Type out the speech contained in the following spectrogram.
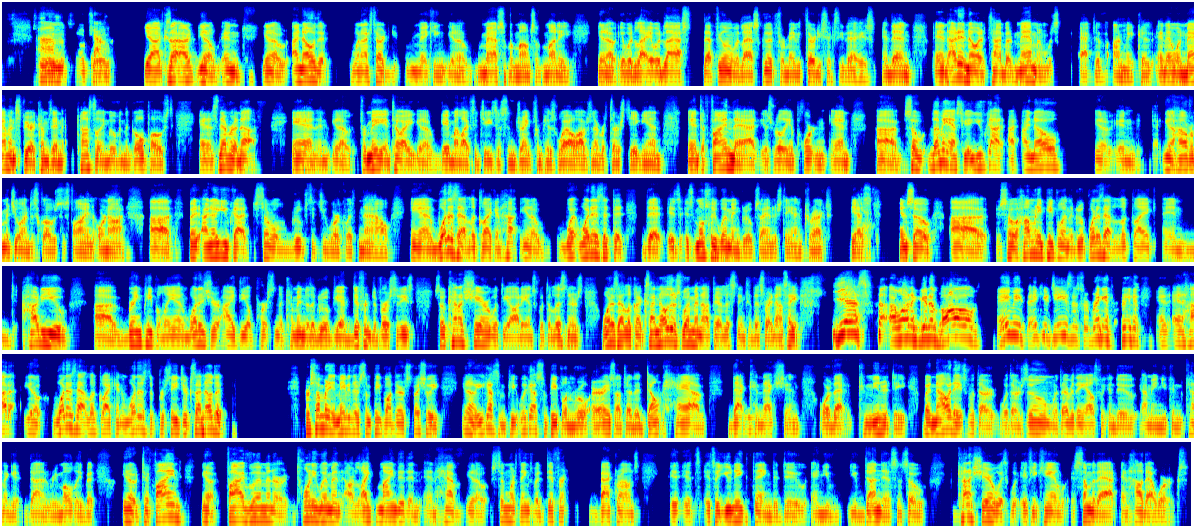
Um, so yeah. Yeah, because I, I, you know, and you know, I know that when I started making, you know, massive amounts of money, you know, it would la- it would last that feeling would last good for maybe 30, 60 days. And then and I didn't know at the time, but mammon was active on me because and then when mammon spirit comes in constantly moving the goalpost and it's never enough and and you know for me until i you know gave my life to jesus and drank from his well i was never thirsty again. And to find that is really important. And uh so let me ask you you've got i, I know you know in you know however much you want to disclose is fine or not uh but i know you've got several groups that you work with now. And what does that look like? And how you know what what is it that that is is mostly women groups i understand correct? Yes, yes. And so, uh, so how many people in the group? What does that look like? And how do you uh, bring people in? What is your ideal person to come into the group? Do you have different diversities? So, kind of share with the audience, with the listeners, what does that look like? Because I know there's women out there listening to this right now. Say, yes, I want to get involved. Amy, thank you, Jesus, for bringing me in. And and how do you know, what does that look like, and what is the procedure? Because I know that for somebody maybe there's some people out there especially you know you got some people we got some people in rural areas out there that don't have that mm-hmm. connection or that community. But nowadays with our with our zoom with everything else we can do i mean you can kind of get done remotely. But you know to find you know five women or 20 women are like-minded and and have you know similar things but different backgrounds it, it's it's a unique thing to do and you've you've done this. And so kind of share with if you can some of that and how that works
